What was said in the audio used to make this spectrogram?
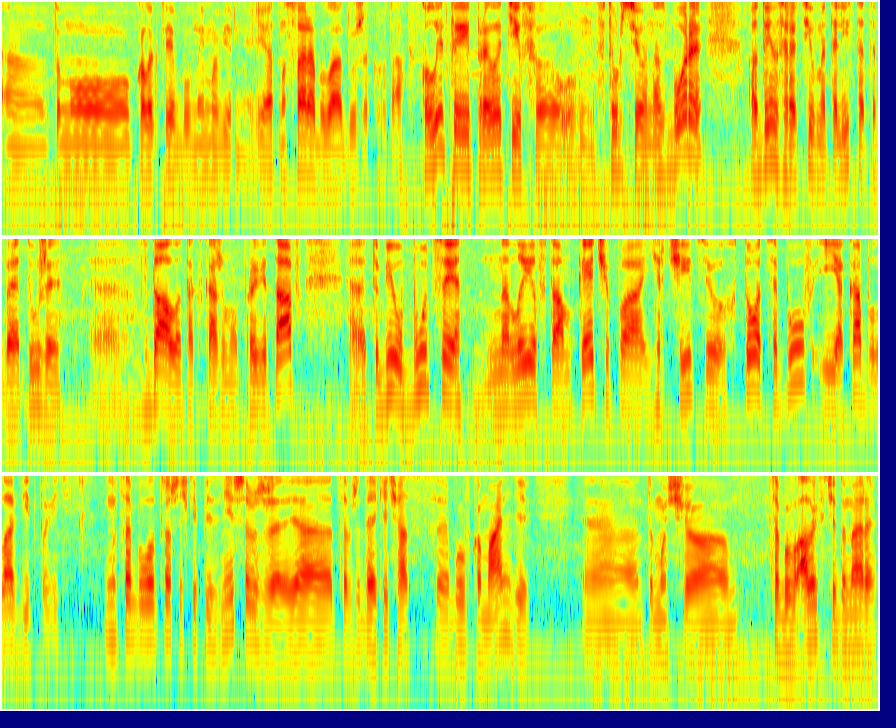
Е, Тому колектив був неймовірний, і атмосфера була дуже крута. Коли ти прилетів е, в Турцію на збори, один з гравців металіста тебе дуже е, вдало, так скажемо, привітав. Тобі у буци налив там кетчупа, гірчицю. Хто це був і яка була відповідь? Ну, це було трошечки пізніше вже. Я це вже деякий час був в команді, тому що це був Алекс Чідомери.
